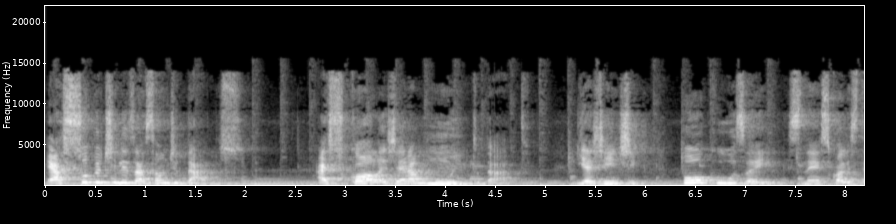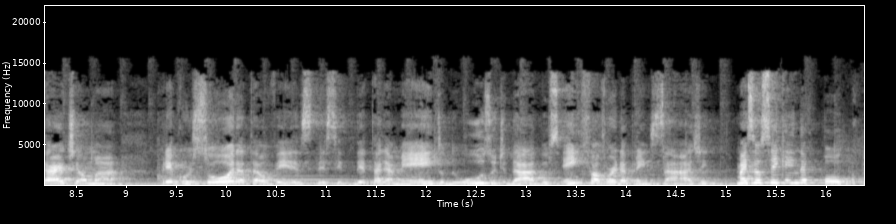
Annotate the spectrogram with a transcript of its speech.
é a subutilização de dados. A escola gera muito dado e a gente pouco usa eles, né? A Escola Start é uma precursora, talvez, desse detalhamento do uso de dados em favor da aprendizagem, mas eu sei que ainda é pouco.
